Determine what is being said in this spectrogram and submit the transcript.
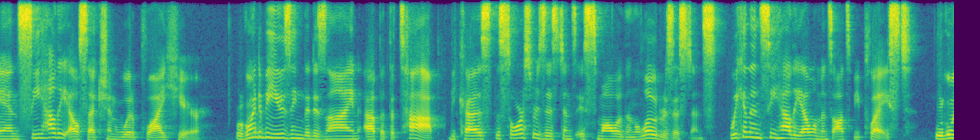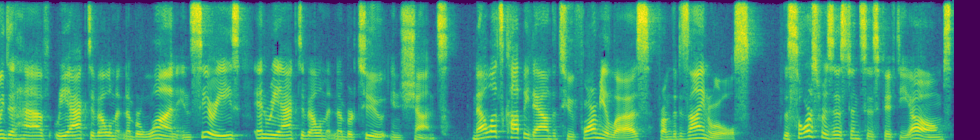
and see how the L section would apply here. We're going to be using the design up at the top because the source resistance is smaller than the load resistance. We can then see how the elements ought to be placed. We're going to have reactive element number one in series and reactive element number two in shunt. Now let's copy down the two formulas from the design rules. The source resistance is 50 ohms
